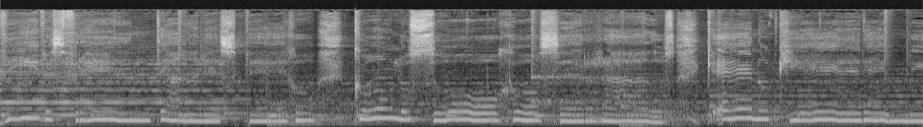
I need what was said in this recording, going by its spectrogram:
Vives frente al espejo con los ojos cerrados que no quieren mirar.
